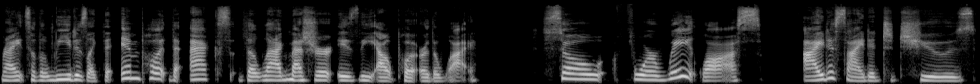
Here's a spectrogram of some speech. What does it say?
right? So the lead is like the input, the X, the lag measure is the output or the Y. So for weight loss, I decided to choose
